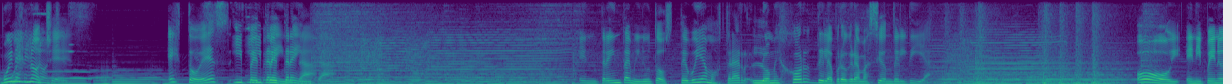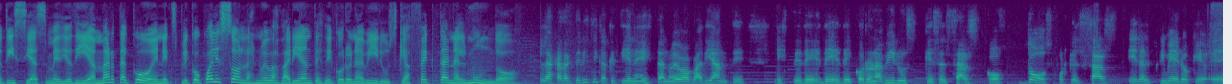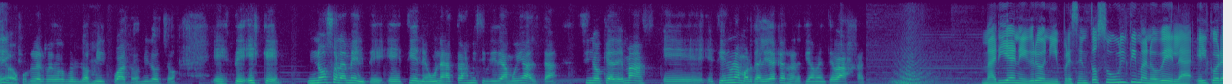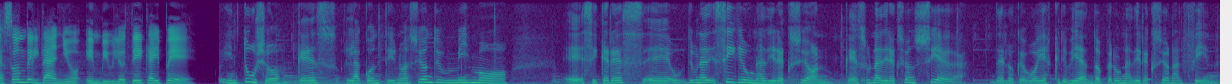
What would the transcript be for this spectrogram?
Buenas noches. Esto es IP30. En 30 minutos te voy a mostrar lo mejor de la programación del día. Hoy, en IP Noticias, mediodía, Marta Cohen explicó cuáles son las nuevas variantes de coronavirus que afectan al mundo. La característica que tiene esta nueva variante este, de, coronavirus, que es el SARS-CoV-2, porque el SARS era el primero que eh, ocurrió alrededor del 2004-2008, este, es que no solamente eh, tiene una transmisibilidad muy alta, sino que además eh, tiene una mortalidad que es relativamente baja. María Negroni presentó su última novela, El corazón del daño, en Biblioteca IP. Intuyo que es la continuación de un mismo, eh, si querés, eh, de una, sigue una dirección, que es una dirección ciega de lo que voy escribiendo, pero una dirección al fin.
